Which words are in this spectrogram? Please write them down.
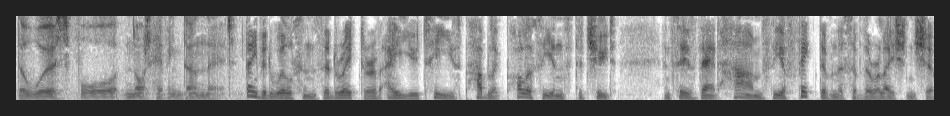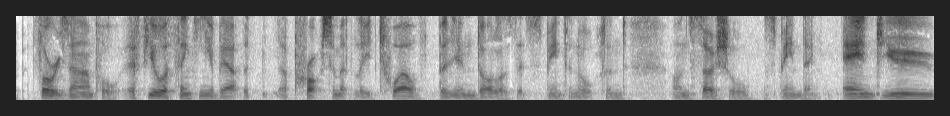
the worse for not having done that. David Wilson's the director of AUT's Public Policy Institute and says that harms the effectiveness of the relationship. For example, if you're thinking about the approximately $12 billion that's spent in Auckland on social spending, and you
